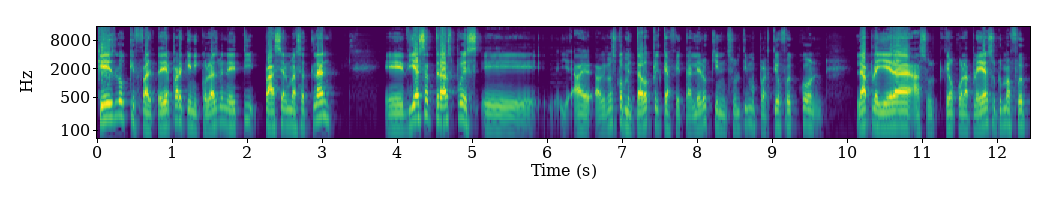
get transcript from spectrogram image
qué es lo que faltaría para que Nicolás Benedetti pase al Mazatlán. Eh, días atrás, pues, habíamos comentado que el cafetalero, quien en su último partido fue con la playera azul, con la playera azul fue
